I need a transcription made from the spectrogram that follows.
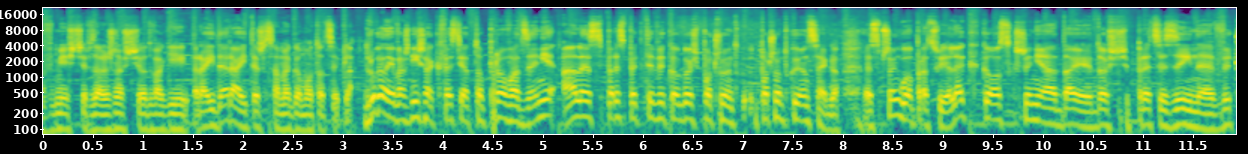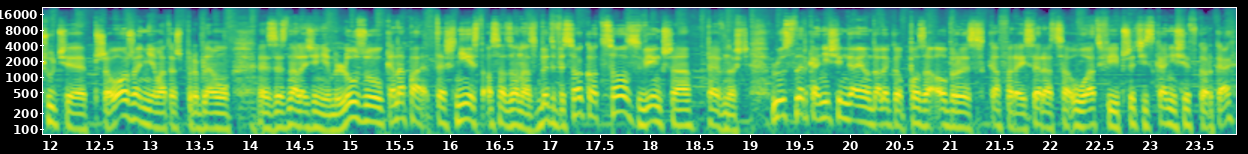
w mieście w zależności od wagi ridera i też samego motocykla. Druga najważniejsza kwestia to prowadzenie, ale z perspektywy kogoś początku- początkującego. Sprzęgło pracuje lekko, skrzynia daje dość precyzyjne wyczucie przełożeń, nie ma też problemu ze znalezieniem luzu. Kanapa też nie jest osadzona zbyt wysoko, co zwiększa pewność. Lusterka nie sięgają daleko poza obrys Cafe Racera, co ułatwi przeciskanie się w korkach.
